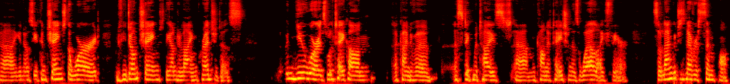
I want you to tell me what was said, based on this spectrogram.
Uh, you know, so you can change the word, if you don't change the underlying prejudice, new words will take on a kind of a, a stigmatized um, connotation as well, I fear. So language is never simple.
